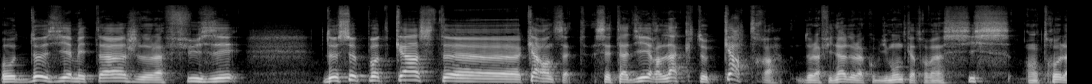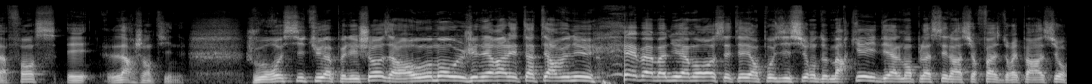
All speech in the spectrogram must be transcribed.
au deuxième étage de la fusée de ce podcast 47, euh, c'est-à-dire l'acte 4 de la finale de la Coupe du Monde 86 entre la France et l'Argentine. Je vous resitue un peu les choses. Alors au moment où le général est intervenu, eh ben Manu Amoros était en position de marquer, idéalement placé dans la surface de réparation,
